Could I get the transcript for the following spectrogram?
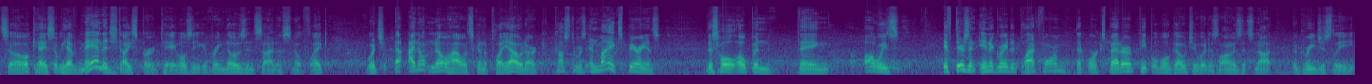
So, okay, so we have managed iceberg tables, you can bring those inside of Snowflake, which I don't know how it's going to play out. Our customers, in my experience, this whole open thing always, if there's an integrated platform that works better, people will go to it as long as it's not egregiously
